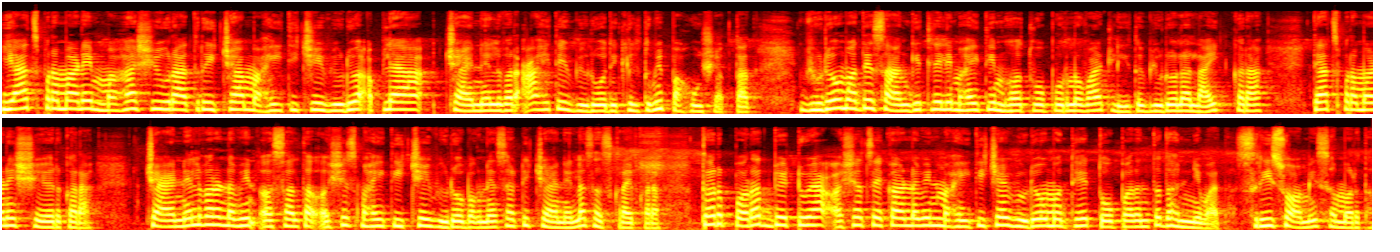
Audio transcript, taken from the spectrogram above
याचप्रमाणे महाशिवरात्रीच्या माहितीचे व्हिडिओ आपल्या चॅनेलवर आहे ते व्हिडिओ देखील तुम्ही पाहू शकतात. व्हिडिओमध्ये सांगितलेली माहिती महत्त्वपूर्ण वाटली तर व्हिडिओला लाईक करा. त्याचप्रमाणे शेअर करा. चॅनेलवर नवीन असाल तर असेच माहितीचे व्हिडिओ बघण्यासाठी चॅनेलला सबस्क्राईब करा. तर परत भेटूया अशाच एका नवीन माहितीच्या व्हिडिओमध्ये. तोपर्यंत धन्यवाद. श्री स्वामी समर्थ.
